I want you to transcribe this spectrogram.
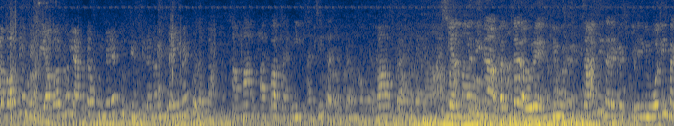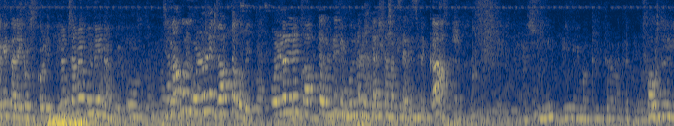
ಯಾವಾಗ್ಲೂ ಬಿಸಿ ಯಾವಾಗ್ಲೂ ಲ್ಯಾಪ್ಟಾಪ್ ಮುಂದೆ ಕೂತಿರ್ತೀರ, ನಮ್ಗೆ ಟೈಮೇ ಕೊಡಲ್ಲ. ಅಪ್ಪ ಬನ್ನಿ ಅಜ್ಜಿ. ಸ್ವಲ್ಪ ದಿನ ಬರ್ತಾರೆ ಅವರೇ. ನೀವು ಜಾಸ್ತಿ ತಲೆ ಕೆಡಿಸ್ಬಿಡಿ ನೀವು ಓದಿನ ಬಗ್ಗೆ ತಲೆ ಕೆಡಿಸ್ಕೊಳ್ಳಿ. ನಾನು ಚೆನ್ನಾಗಿ ಓದಿ ಏನಾಗಬೇಕು? ಚೆನ್ನಾಗಿ ಓದಿ ಒಳ್ಳೊಳ್ಳೆ ಜಾಬ್ ತಗೋಬೇಕು. ಒಳ್ಳೊಳ್ಳೆ ಜಾಬ್ ತಗೊಂಡು ನಿಮ್ಮನ್ನ ವೃದ್ಧಾಶ್ರಮಕ್ಕೆ ಸೇರಿಸ್ಬೇಕಾ? ಹೌದು ರೀ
